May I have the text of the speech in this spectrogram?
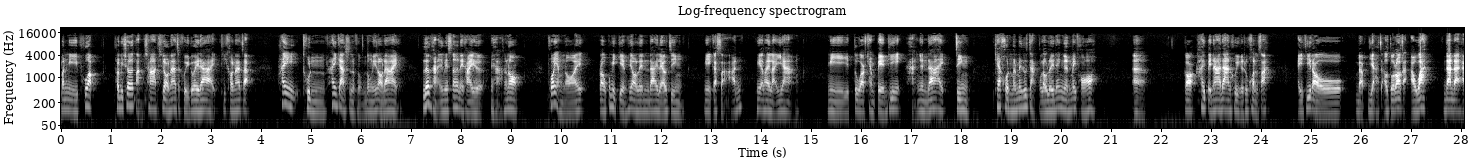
มันมีพวกพร u ิเชอร์ต่างชาติที่เราน่าจะคุยด้วยได้ ที่เขาน่าจะ ให้ทุนให้การสนับสนุนตรงนี้เราได้ เลิกหา investor ในไทยเถอะไปหาข้างนอก เพราะอย่างน้อยเราก็มีเกมที่เราเล่นได้แล้วจริง มีเอกสาร มีอะไรหลายอย่าง มีตัวแคมเปญที่หาเงินได้จริง แค่คนมันไม่รู้จักเราเลยได้เงินไม่พออ่าก็ให้ไปหน้าด้านคุยกับทุกคนซะ ไอ้ที่เราแบบอยากจะเอาตัวรอดเอาวะด้านได้อาย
